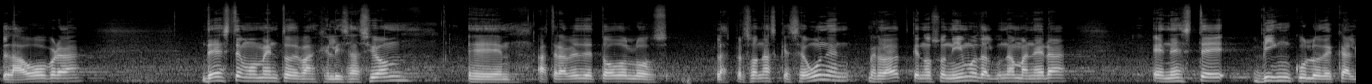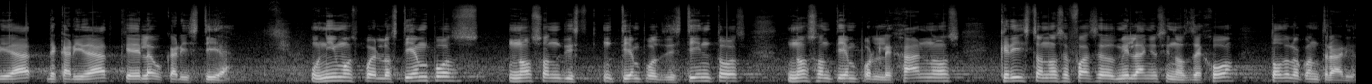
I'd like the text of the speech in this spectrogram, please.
la obra de este momento de evangelización a través de todas las personas que se unen, ¿verdad? Que nos unimos de alguna manera en este vínculo de, calidad, de caridad que es la Eucaristía. Unimos pues los tiempos, no son tiempos distintos, no son tiempos lejanos. Cristo no se fue hace dos mil años y nos dejó, todo lo contrario.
